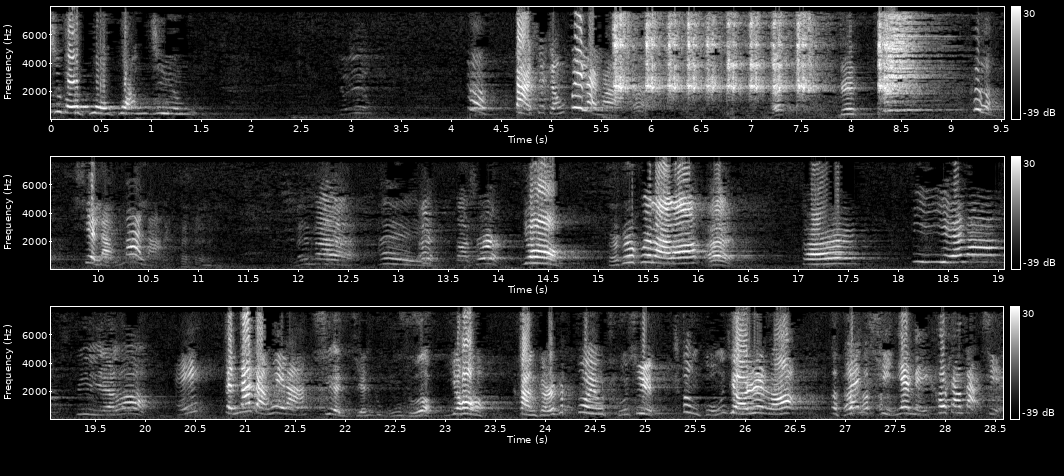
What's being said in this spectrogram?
知道过光景，哈，大学生回来了，哎，人，呵，谢了，慢了，奶奶，哎，哎，大婶，哟，根儿回来了，哎，根儿。毕业了，毕业了，哎，在哪单位了？县建筑公司。哟，看根儿个朋友出息成公家人了，咱去年没考上大学。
